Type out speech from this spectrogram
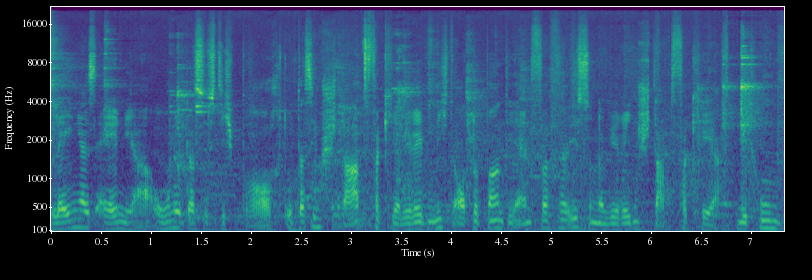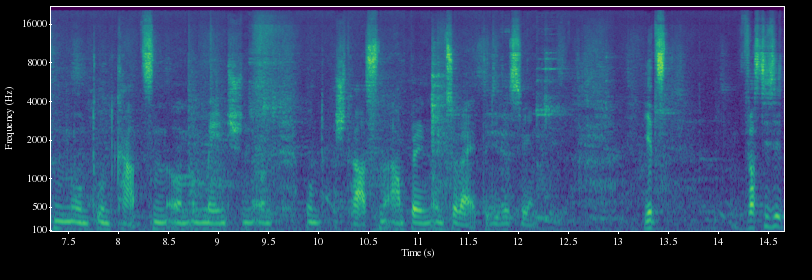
länger als ein Jahr, ohne dass es dich braucht. Und das im Stadtverkehr. Wir reden nicht Autobahn, die einfacher ist, sondern wir reden Stadtverkehr mit Hunden und, und Katzen und, und Menschen und, und Straßenampeln und so weiter, die wir sehen. Jetzt, was, diese,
